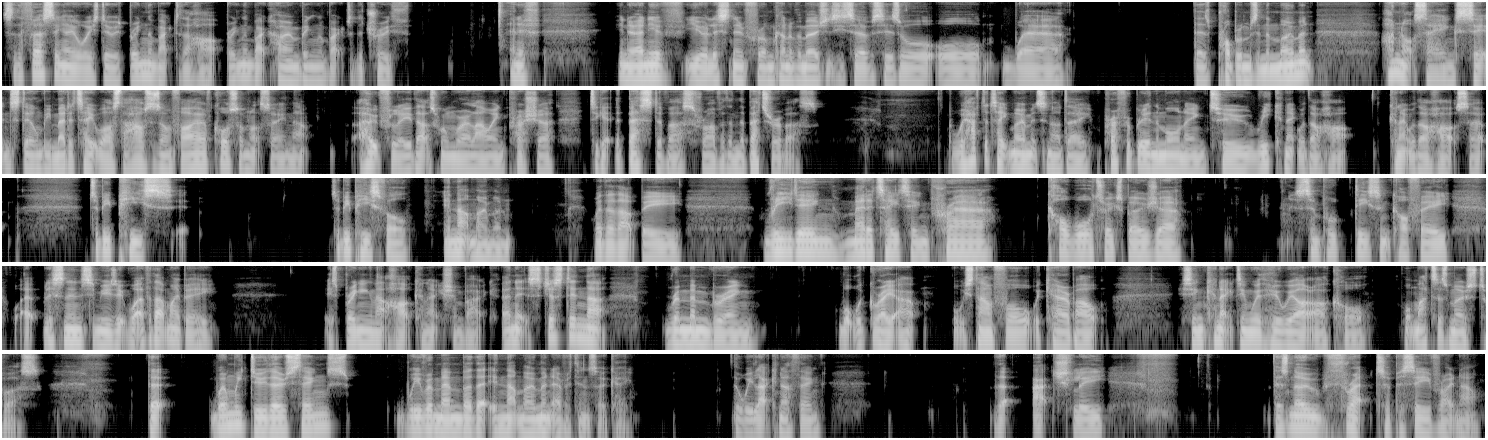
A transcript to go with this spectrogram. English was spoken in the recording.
So the first thing I always do is bring them back to the heart, bring them back home, bring them back to the truth. And if you know any of you are listening from kind of emergency services or or where there's problems in the moment, I'm not saying sit and still and be meditate whilst the house is on fire. Of course, I'm not saying that. Hopefully, that's when we're allowing pressure to get the best of us rather than the better of us. But we have to take moments in our day, preferably in the morning, to reconnect with our heart, connect with our heart set, to be peace, to be peaceful in that moment, whether that be reading, meditating, prayer, cold water exposure, simple, decent coffee, listening to music, whatever that might be. It's bringing that heart connection back. And it's just in that remembering what we're great at, what we stand for, what we care about. It's in connecting with who we are at our core, what matters most to us. That when we do those things, we remember that in that moment, everything's okay, that we lack nothing, that actually there's no threat to perceive right now.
